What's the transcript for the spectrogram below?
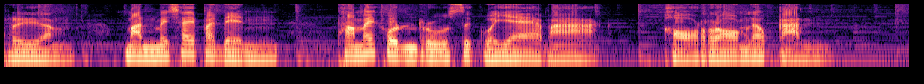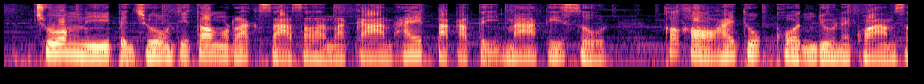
เรื่อง มันไม่ใช่ประเด็น ทำให้คนรู้สึกว่าแย่มาก ขอร้องแล้วกัน ช่วงนี้เป็นช่วงที่ต้องรักษาสถานการณ์ให้ปกติมากที่สุด ก็ขอให้ทุกคนอยู่ในความส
